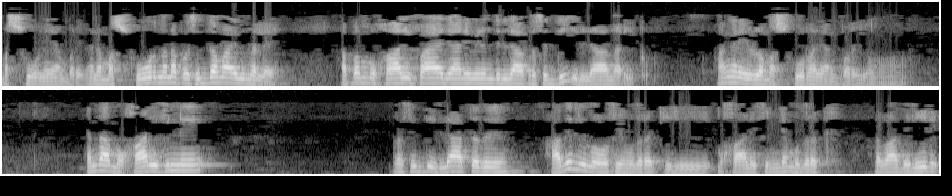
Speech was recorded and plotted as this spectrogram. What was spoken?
മഷൂറിനെ ഞാൻ പറയും. കാരണം മസ്ഹൂർ എന്ന് പറഞ്ഞാൽ പ്രസിദ്ധമായതെന്നല്ലേ? അപ്പം മുഖാലിഫായ ജാനിബിന് എന്തില്ല? പ്രസിദ്ധി ഇല്ല എന്നറിയിക്കും. അങ്ങനെയുള്ള മഷൂറിനെ ഞാൻ പറയും. എന്താ മുഖാലിഫിന് പ്രസിദ്ധി ഇല്ലാത്തത്? അതിൽ ലോഫി മുദ്രക്ക് ഹി മുഖാലിഫിന്റെ മുദ്രക്ക് അഥവാ ദലീൽ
